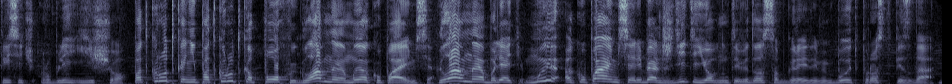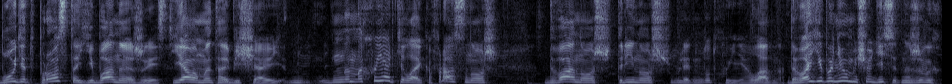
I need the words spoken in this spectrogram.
тысяч рублей еще. Подкрутка, не подкрутка, похуй. Главное, мы окупаемся. Главное, блядь, мы окупаемся, ребят. Ждите ебнутый видос с апгрейдами. Будет просто пизда. Будет просто ебаная жесть. Я вам это обещаю. Нахуярьте лайков. Раз, но два нож, три нож, блядь, ну тут хуйня, ладно. Давай ебанем еще 10 ножевых.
